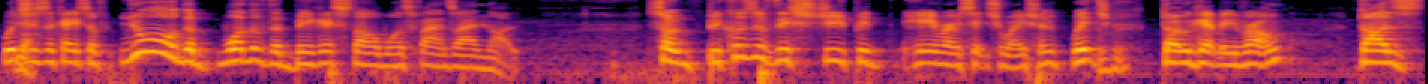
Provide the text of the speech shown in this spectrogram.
which is a case of you're the one of the biggest Star Wars fans I know. So because of this stupid hero situation, which mm-hmm. don't get me wrong, does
